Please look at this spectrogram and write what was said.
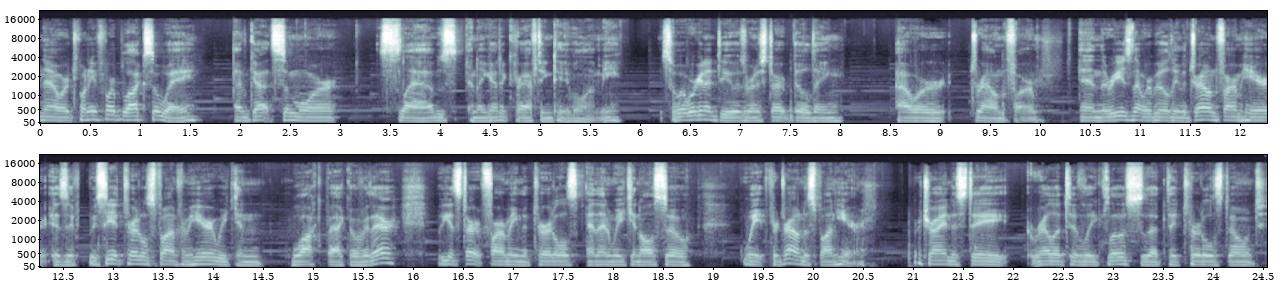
Now we're 24 blocks away. I've got some more slabs and I got a crafting table on me. So what we're going to do is we're going to start building our drown farm. And the reason that we're building the drown farm here is if we see a turtle spawn from here, we can walk back over there. We can start farming the turtles and then we can also wait for drown to spawn here. We're trying to stay relatively close so that the turtles don't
